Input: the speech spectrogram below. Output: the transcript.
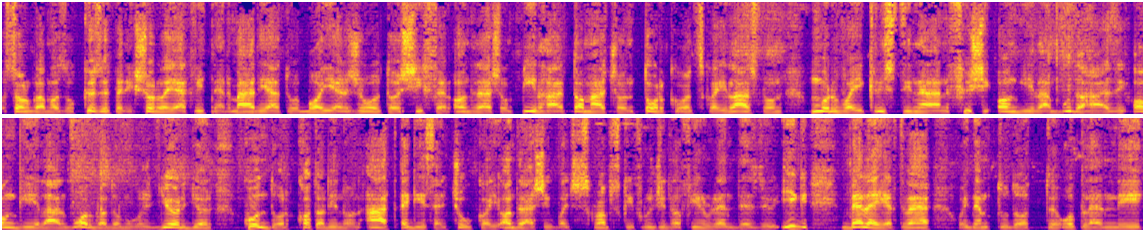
szorgalmazók között pedig sorolják Wittner Máriától, Bayer Zsolton, Schiffer Andráson, Pilhál Tamácson, Torkot, Kockai Lászlón, Morvai Krisztinán, Füsi Angélán, Budaházi Angélán, Vargadomós Györgyön, Kondor Katalinon át egészen Csókai Andrásig vagy Skrapski Fruzsina filmrendezőig, beleértve, hogy nem tudott ott lenni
